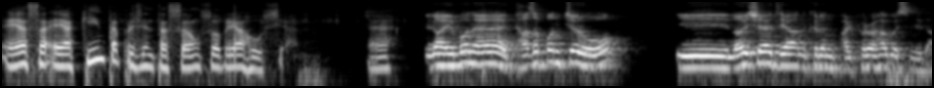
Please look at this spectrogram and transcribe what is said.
essa é a quinta apresentação sobre a Rússia. né? 우리가 이번에 다섯 번째로 이 러시아에 대한 그런 발표를 하고 있습니다.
